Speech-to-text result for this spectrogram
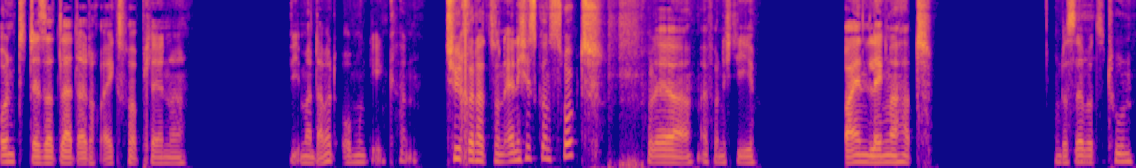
und der Sattler hat halt auch extra Pläne, wie man damit umgehen kann. Tyrion hat so ein ähnliches Konstrukt, weil er einfach nicht die Beinlänge hat, um das selber zu tun.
